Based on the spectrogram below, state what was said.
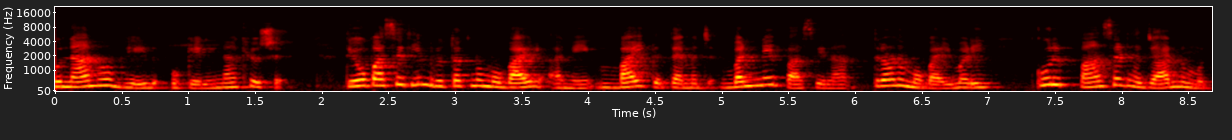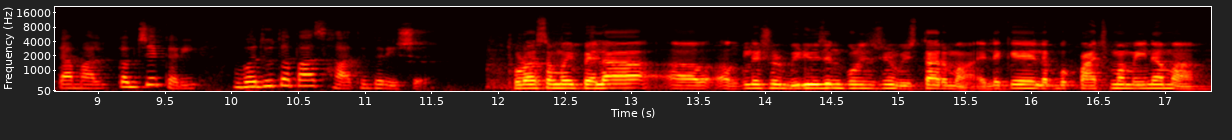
ગુનાનો ભેદ ઉકેલી નાખ્યો છે. તેઓ પાસેથી મૃતકનો મોબાઈલ અને બાઇક તેમજ બંને પાસેના ત્રણ મોબાઈલ મળી કુલ પાસઠ હજારનો મુદ્દામાલ કબજે કરી વધુ તપાસ હાથ ધરી છે. થોડા સમય પહેલાં Ankleshwar B division police station વિસ્તારમાં, એટલે કે લગભગ પાંચમા મહિનામાં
